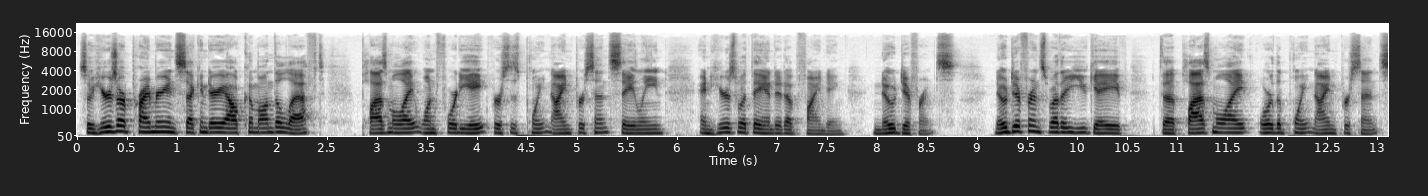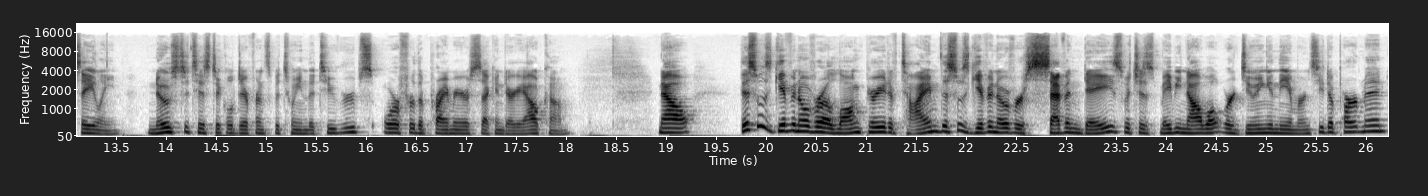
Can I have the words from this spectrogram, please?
So here's our primary and secondary outcome on the left Plasma-Lyte 148 versus 0.9% saline. And here's what they ended up finding no difference. No difference whether you gave the Plasma-Lyte or the 0.9% saline. No statistical difference between the two groups or for the primary or secondary outcome. Now, this was given over a long period of time. This was given over seven days, which is maybe not what we're doing in the emergency department.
